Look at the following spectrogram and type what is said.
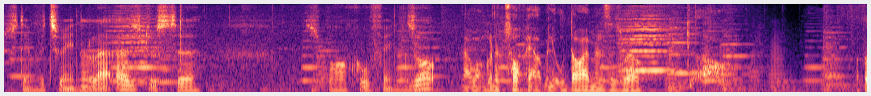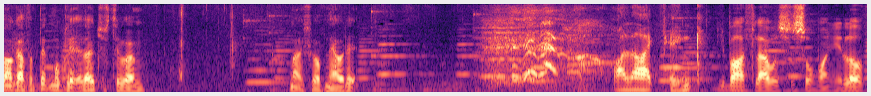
Just in between the letters, just to sparkle things up. Now I'm going to top it up with little diamonds as well. I think I'll go for a bit more glitter though, just to um, make sure I've nailed it. I like pink. You buy flowers for someone you love,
